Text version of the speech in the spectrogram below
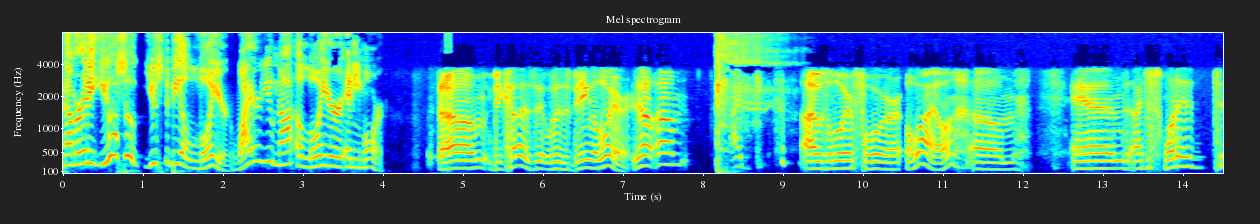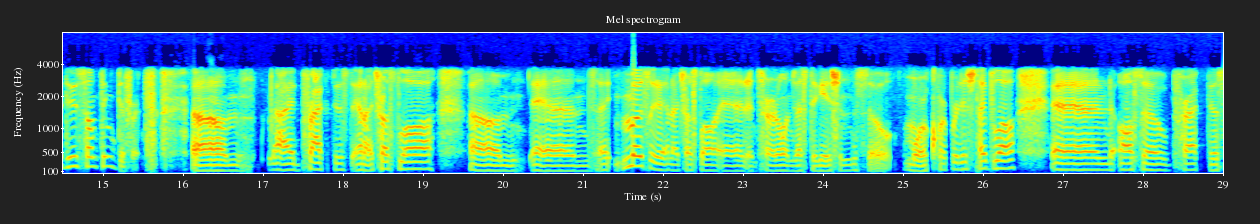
Now, Maridi, you also used to be a lawyer. Why are you not a lawyer anymore? Um, because it was being a lawyer. Know, um, I I was a lawyer for a while, um, and I just wanted to do something different. Um, I practiced antitrust law, um, and I, mostly antitrust law and internal investigations, so more corporate-ish type law, and also practiced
